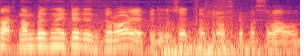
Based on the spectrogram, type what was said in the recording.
Так, нам би знайти десь здоров'я, підлічитися трошки посилало.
